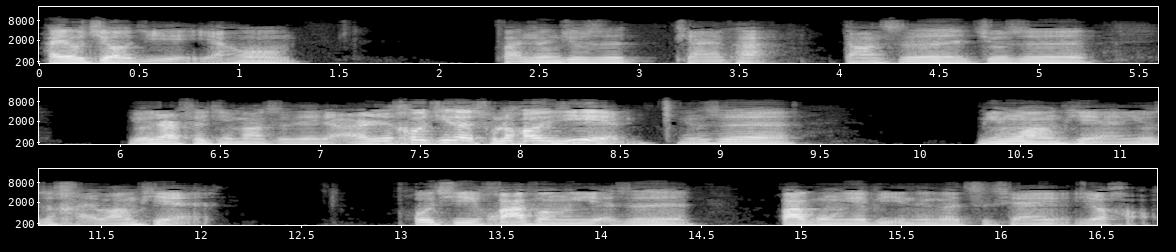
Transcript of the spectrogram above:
还有交集，然后反正就是挺爱看。当时就是有点费心放时间，而且后期他出了好几季，又是冥王篇，又是海王篇，后期画风也是画工也比那个之前要好。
